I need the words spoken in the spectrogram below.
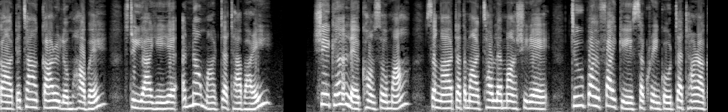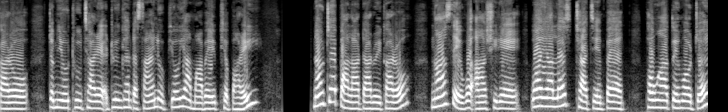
ကတခြားကားတွေလိုမဟုတ်ပဲစတီယာရင်ရဲ့အနောက်မှာတက်ထားပါတယ်။ရှေခန်းအလဲခွန်ဆိုမှာ15.6လက်မရှိတဲ့ 2.5K screen ကိုတက်ထားတာကတော့တမျိုးထူးခြားတဲ့အတွင်ခန်းဒီဇိုင်းလို့ပြောရမှာပဲဖြစ်ပါတယ်။ နောက်ထပ်ပါလာတာတွေကတော့90ဝက်အားရှိတဲ့ wireless charging pad ဖုံးအားသွင်းဖို့အတွက်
